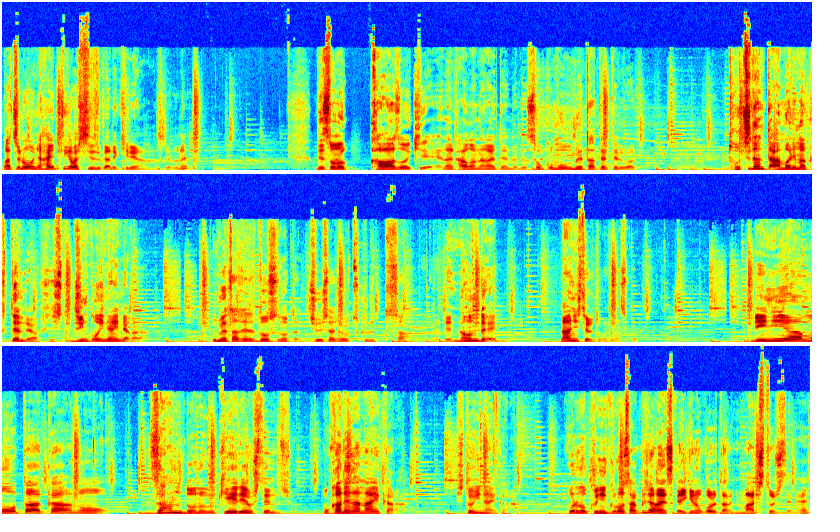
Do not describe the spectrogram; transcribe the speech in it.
町の方に入っていけば静かで綺麗なんですけどね。でその川沿い綺麗な川が流れてるんだけどそこも埋め立ててるわけ。土地なんて余りまくってんだよ。人口いないんだから。埋め立ててどうするのって。駐車場を作るってさ。えなんで？何してると思います？これ。リニアモーターカーの残土の受け入れをしてるんですよ。お金がないから。人いないから。これも苦肉の策じゃないですか。生き残るために。町としてね。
